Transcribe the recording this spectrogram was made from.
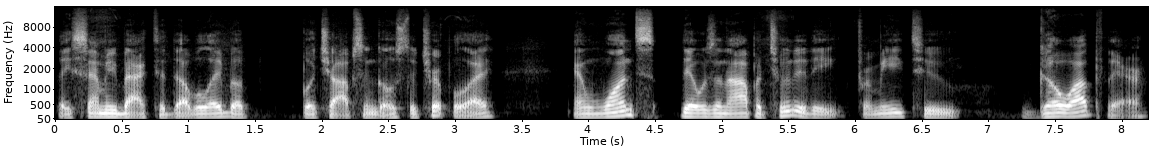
they send me back to Double A, but Butch Hobson goes to Triple A. And once there was an opportunity for me to go up there,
